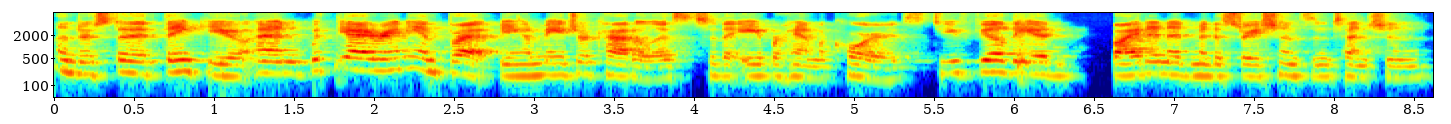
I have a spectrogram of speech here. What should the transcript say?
Understood. Thank you. And with the Iranian threat being a major catalyst to the Abraham Accords, do you feel the Biden administration's intention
